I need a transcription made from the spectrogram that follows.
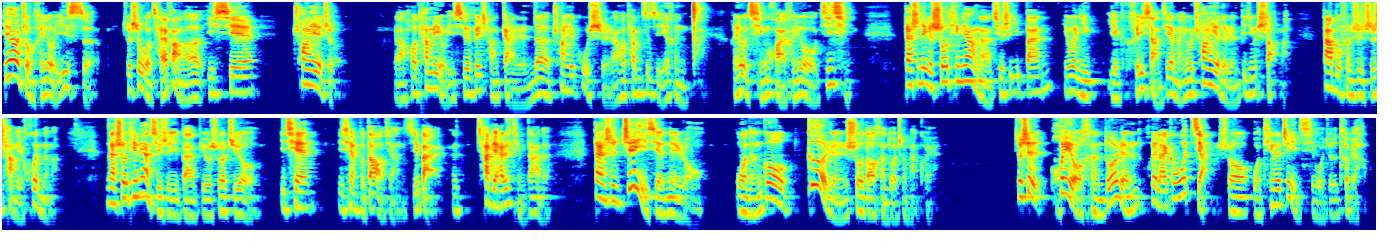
第二种很有意思，就是我采访了一些创业者，然后他们有一些非常感人的创业故事，然后他们自己也很很有情怀、很有激情，但是那个收听量呢，其实一般，因为你也可以想见嘛，因为创业的人毕竟少嘛。大部分是职场里混的嘛，那收听量其实一般，比如说只有一千、一千不到这样，几百，差别还是挺大的。但是这一些内容，我能够个人收到很多正反馈，就是会有很多人会来跟我讲，说我听了这一期，我觉得特别好，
